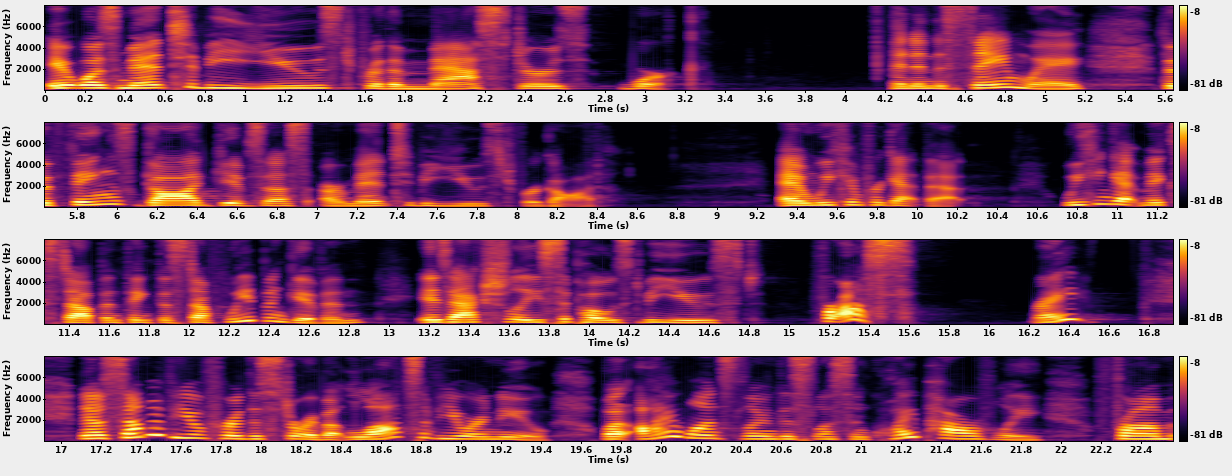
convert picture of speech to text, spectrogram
It was meant to be used for the master's work. And in the same way, the things God gives us are meant to be used for God. And we can forget that. We can get mixed up and think the stuff we've been given is actually supposed to be used for us, right? Now, some of you have heard the story, but lots of you are new. But I once learned this lesson quite powerfully from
